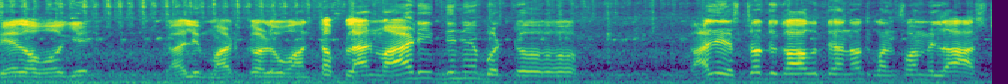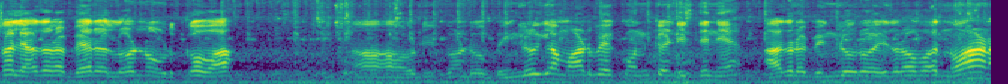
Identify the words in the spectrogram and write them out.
ಬೇಗ ಹೋಗಿ ಖಾಲಿ ಮಾಡ್ಕೊಳ್ಳುವ ಅಂತ ಪ್ಲ್ಯಾನ್ ಮಾಡಿದ್ದೀನಿ ಬಟ್ ಖಾಲಿ ಎಷ್ಟೊತ್ತಿಗೆ ಆಗುತ್ತೆ ಅನ್ನೋದು ಕನ್ಫರ್ಮ್ ಇಲ್ಲ. ಅಷ್ಟರಲ್ಲಿ ಯಾವ್ದಾರ ಬೇರೆ ಲೋಡ್ನ ಹುಡ್ಕೋವ ಹುಡುಕೊಂಡು ಬೆಂಗಳೂರಿಗೆ ಮಾಡಬೇಕು ಅಂದ್ಕೊಂಡಿದ್ದೀನಿ ಆದರೆ ಬೆಂಗಳೂರು, ಹೈದ್ರಾಬಾದ್ ನೋಡೋಣ.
